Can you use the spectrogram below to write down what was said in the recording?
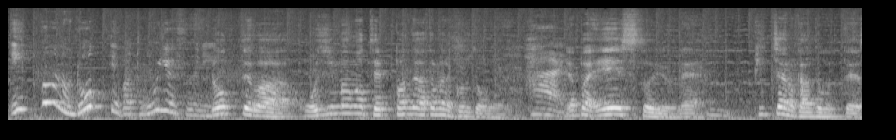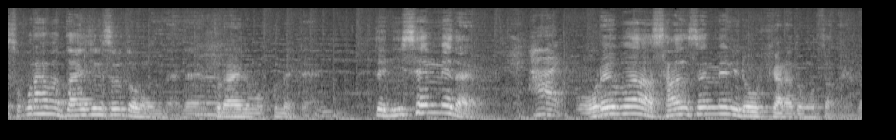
い、一方のロッテはどういうふうに？ロッテは小島は鉄板で頭にくると思うよ。はい。やっぱりエースというね、うん。ピッチャーの監督ってそこら辺は大事にすると思うんだよね、うん。プライドも含めて、で2戦目だよ。はい、俺は3戦目に朗希かなと思ってたんだけ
